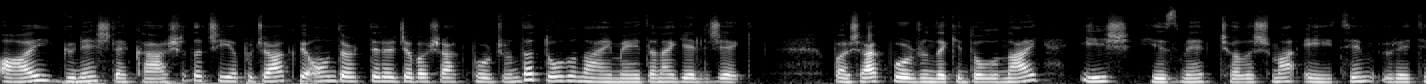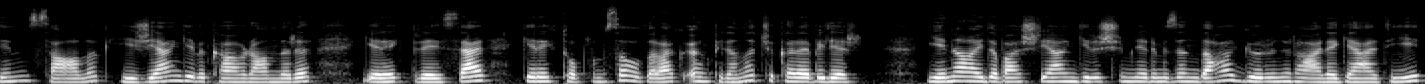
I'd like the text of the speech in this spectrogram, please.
Ay Güneş'le karşıt açı yapacak ve 14 derece Başak Burcu'nda Dolunay meydana gelecek. Başak Burcu'ndaki Dolunay, iş, hizmet, çalışma, eğitim, üretim, sağlık, hijyen gibi kavramları gerek bireysel gerek toplumsal olarak ön plana çıkarabilir. Yeni ayda başlayan girişimlerimizin daha görünür hale geldiği,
